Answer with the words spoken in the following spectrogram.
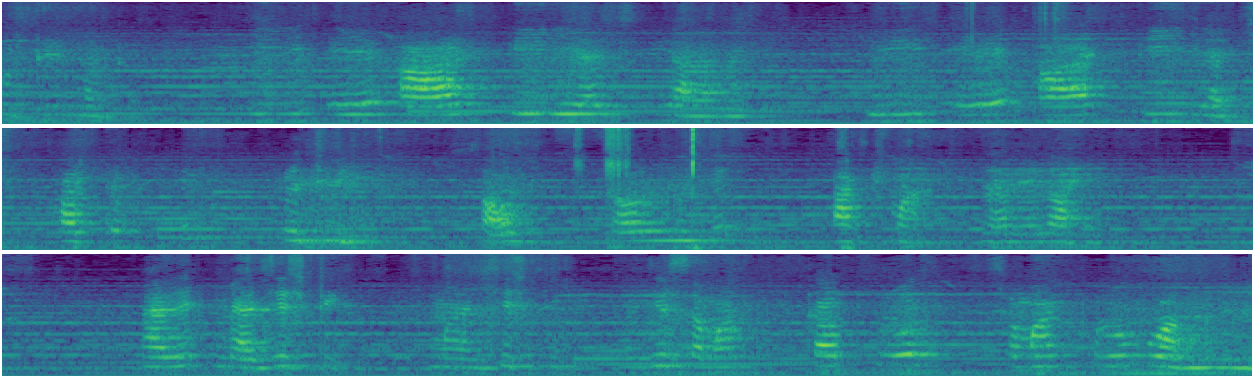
कुठे म्हणतो E A R T H याला म्हणजे P A R T H earth पृथ्वी. साऊथ सॉल म्हणजे आत्मा झालेला आहे. मॅजेस्टिक मॅजेस्टिक म्हणजे समानतापूर्वक समानपूर्वक वागणे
